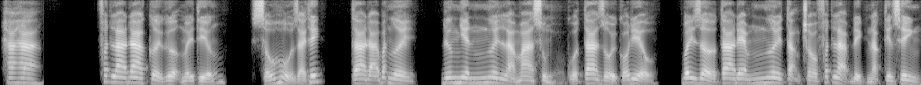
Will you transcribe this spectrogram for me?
Ha ha. Phất La Đa cười gượng mấy tiếng, xấu hổ giải thích, ta đã bắt ngươi, đương nhiên ngươi là ma sủng của ta rồi có điều, bây giờ ta đem ngươi tặng cho Phất Lạp địch nạc tiên sinh.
